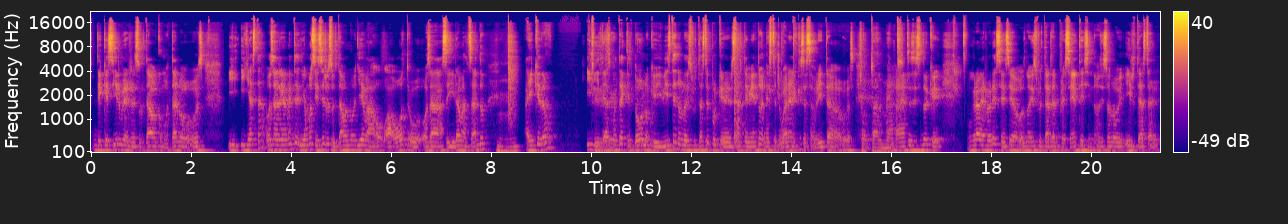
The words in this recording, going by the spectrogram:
¿de qué sirve el resultado como tal, vos? Y, y ya está, o sea, realmente, digamos, si ese resultado no lleva a, otro, o sea, a seguir avanzando, ahí quedó. Y te das cuenta de que todo lo que viviste no lo disfrutaste por querer estarte viendo en este lugar en el que estás ahorita. Totalmente. Ajá, entonces siento que un grave error es ese, o no disfrutar del presente, sino solo irte hasta el,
